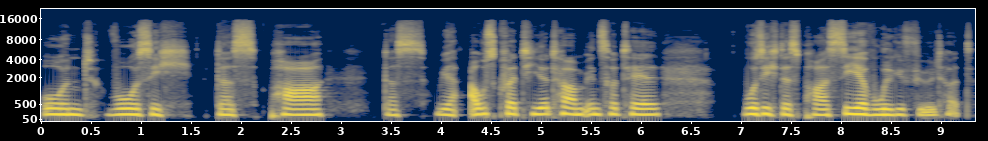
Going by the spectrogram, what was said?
und wo sich das Paar, das wir ausquartiert haben ins Hotel, wo sich das Paar sehr wohl gefühlt hat.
